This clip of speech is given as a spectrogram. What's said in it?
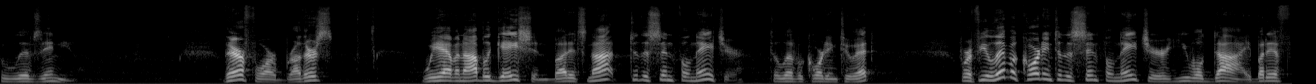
who lives in you. Therefore, brothers, we have an obligation, but it's not to the sinful nature to live according to it. For if you live according to the sinful nature, you will die. But if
